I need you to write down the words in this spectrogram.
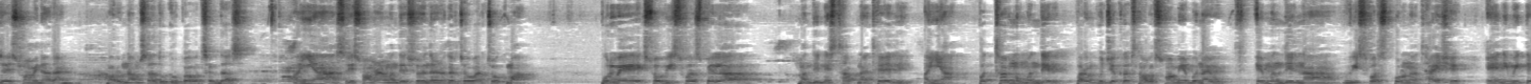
જય સ્વામિનારાયણ. મારું નામ સાધુ કૃપા વત્સલદાસ. અહીંયા શ્રી સ્વામિનારાયણ મંદિર સુરેન્દ્રનગર જવાહર ચોકમાં પૂર્વે એકસો વીસ વર્ષ પહેલા મંદિરની સ્થાપના થયેલી. અહીંયા પથ્થરનું મંદિર પરમ પૂજ્ય કૃષ્ણવલ્લભ સ્વામીએ બનાવ્યું. એ મંદિરના વીસ વર્ષ પૂર્ણ થાય છે. એ નિમિત્તે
